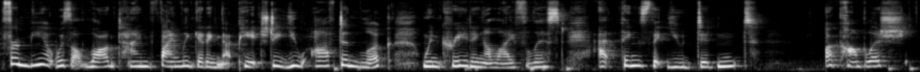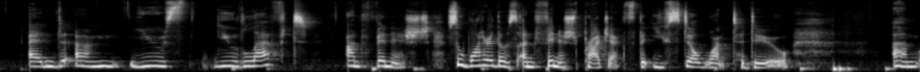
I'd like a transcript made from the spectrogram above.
For me, it was a long time finally getting that PhD. You often look when creating a life list at things that you didn't accomplish and um, you you left unfinished. So, what are those unfinished projects that you still want to do? Um,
